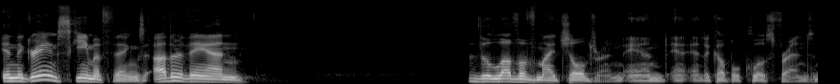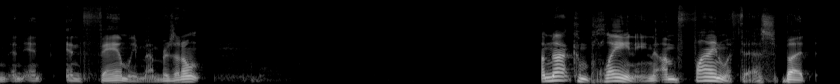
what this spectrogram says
in the grand scheme of things, other than the love of my children and, and, and a couple close friends and, and, and family members, I don't I'm not complaining. I'm fine with this, but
